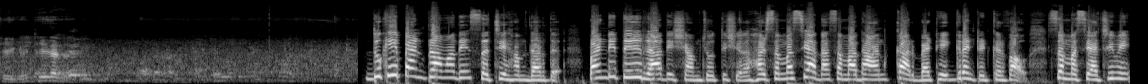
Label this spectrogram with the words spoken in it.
ਠੀਕ ਹੈ ਠੀਕ ਹੈ ਸਰ। ਦੁਖੀ ਭੈਣ ਭਰਾਵਾਂ ਦੇ ਸੱਚੇ ਹਮਦਰਦ। ਪੰਡਿਤ ਰਾਧੇ ਸ਼ਾਮ ਜੋਤਿਸ਼ ਹਰ ਸਮੱਸਿਆ ਦਾ ਸਮਾਧਾਨ ਘਰ ਬੈਠੇ ਗਰੰਟਡ ਕਰਵਾਓ। ਸਮੱਸਿਆ ਜਿਵੇਂ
